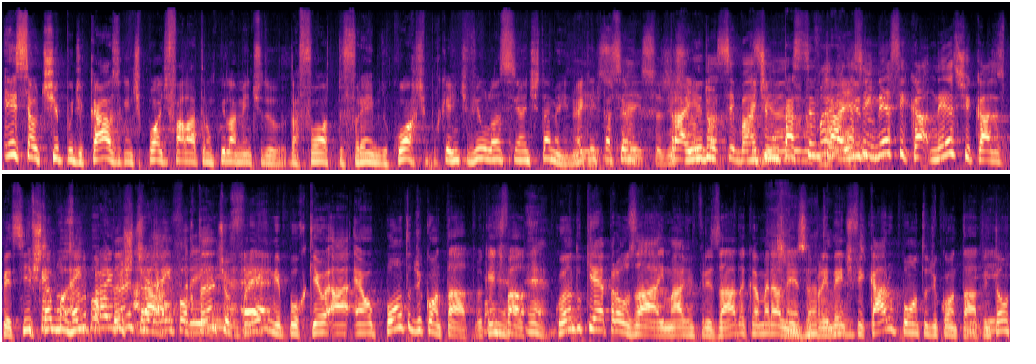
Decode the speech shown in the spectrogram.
Esse é o tipo de caso que a gente pode falar tranquilamente do, da foto, do frame, do corte, porque a gente viu o lance antes também. Não é que a gente está sendo é isso. A gente traído. não tá se a gente não está sendo no- Mas, traído. assim, nesse, ca- neste caso específico, Estamos é usando para importante, ilustrar. é importante o Frame, frame, porque a- é o ponto de contato. O que a gente fala, é. quando que é para usar a imagem frisada, câmera lenta, para identificar o ponto de contato. Então,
